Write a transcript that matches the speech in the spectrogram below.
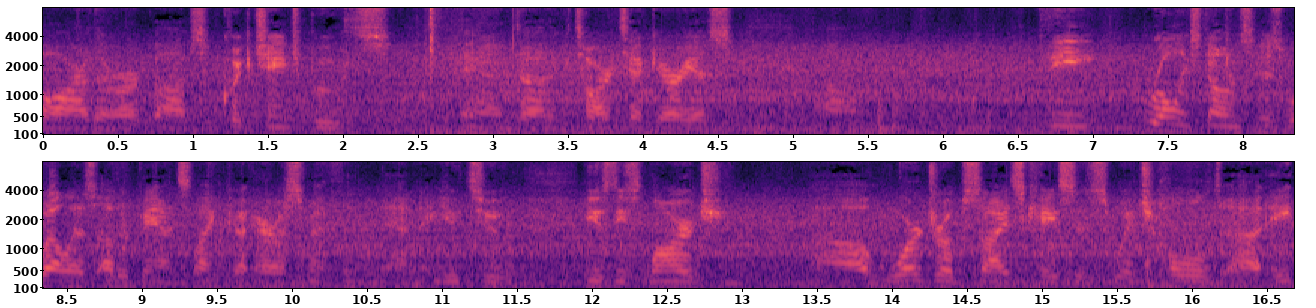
are. There are uh, some quick change booths and uh, the guitar tech areas. Um, the Rolling Stones, as well as other bands like uh, Aerosmith and, and, U2, use these large uh, wardrobe-sized cases which hold uh, 8,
